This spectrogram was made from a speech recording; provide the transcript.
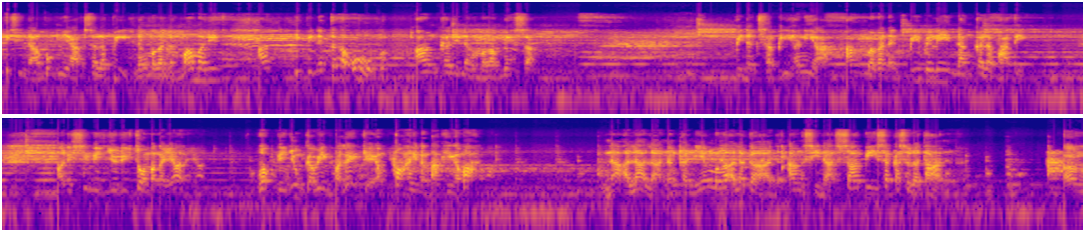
Isinabog niya ang salapi ng mga namamalit at ipinagtataob ang kanilang mga mesa. Pinagsabihan niya ang mga nagbibili ng kalapati. Alisin ninyo dito ang mga yan. Huwag ninyong gawing palengke ang bahay ng aking ama. Naalala ng kaniyang mga alagad ang sinasabi sa kasulatan. Ang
